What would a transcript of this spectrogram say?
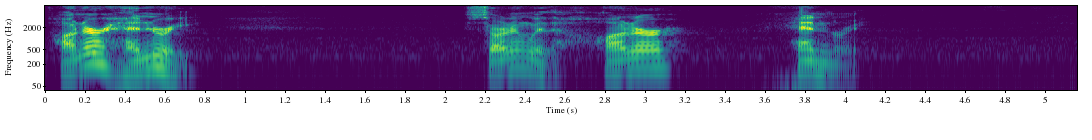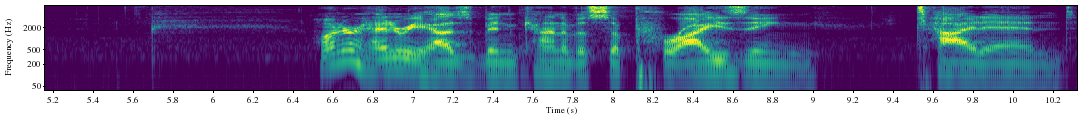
Hunter Henry. Starting with Hunter Henry. Hunter Henry has been kind of a surprising tight end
